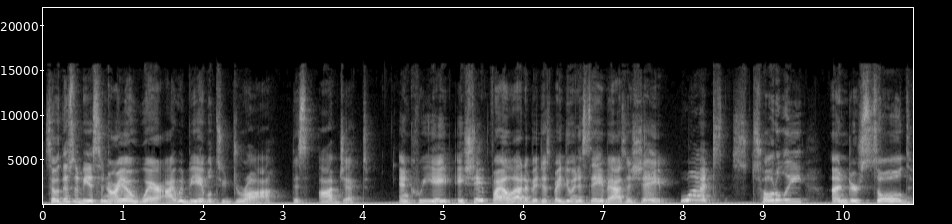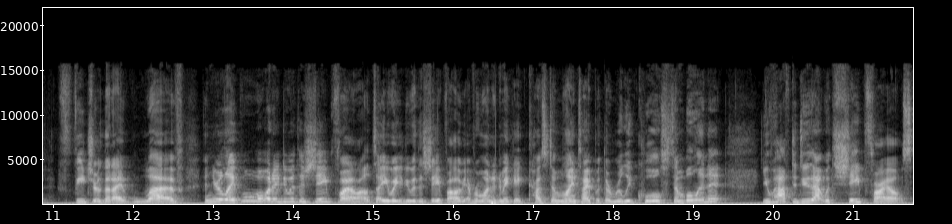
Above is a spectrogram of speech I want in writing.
So this would be a scenario where I would be able to draw this object and create a shapefile out of it just by doing a save as a shape. What? It's totally undersold feature that I love. And you're like, well, what would I do with a shapefile? I'll tell you what you do with a shapefile. If you ever wanted to make a custom line type with a really cool symbol in it, you have to do that with shape files.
